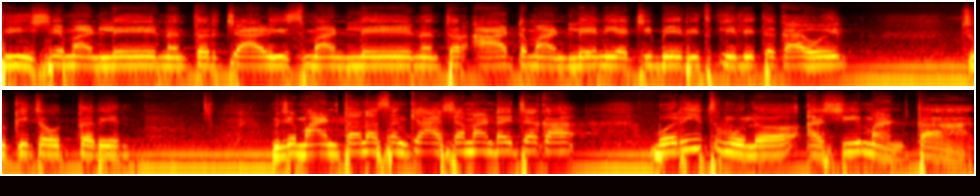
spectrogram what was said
तीनशे मांडले नंतर चाळीस मांडले नंतर आठ मांडले आणि याची बेरीज केली तर काय होईल? चुकीचं उत्तर येईल. म्हणजे मांडताना संख्या अशा मांडायच्या का? बरीच मुलं अशी मांडतात.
